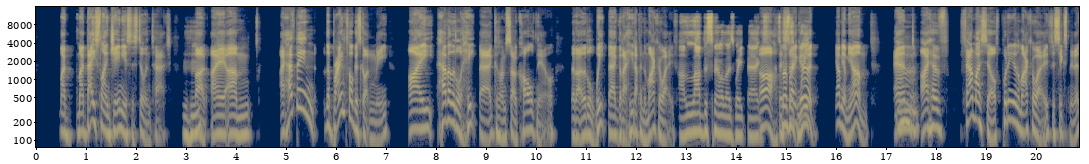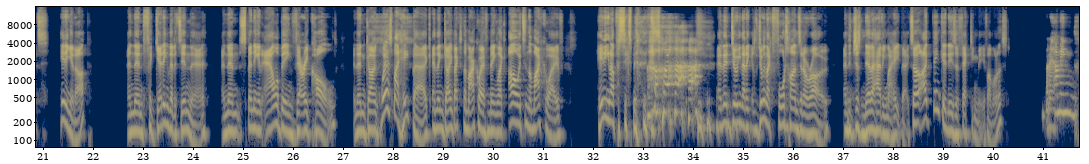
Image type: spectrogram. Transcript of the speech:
my my baseline genius is still intact. Mhm. But I um I have been the brain fog has gotten me. I have a little heat bag because I'm so cold now. That a little wheat bag that I heat up in the microwave. I love the smell of those wheat bags. Oh, they're Smells so like wheat. good. Yum, yum, yum. And Mm. I have found myself putting it in the microwave for six minutes, heating it up, and then forgetting that it's in there, and then spending an hour being very cold, and then going, Where's my heat bag? And then going back to the microwave and being like, Oh, it's in the microwave, heating it up for six minutes, and then doing that, doing like four times in a row, and then just never having my heat bag. So I think it is affecting me, if I'm honest. but I mean,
